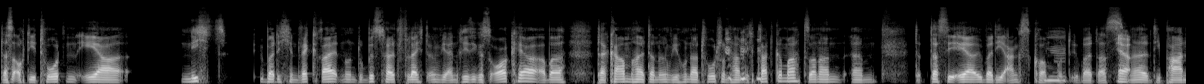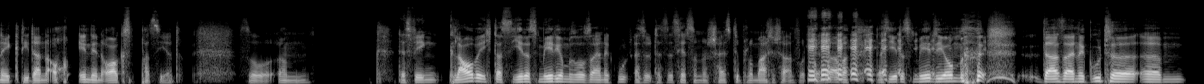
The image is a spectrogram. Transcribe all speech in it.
dass auch die Toten eher nicht über dich hinwegreiten und du bist halt vielleicht irgendwie ein riesiges Ork her, aber da kamen halt dann irgendwie 100 Tote und haben dich platt gemacht, sondern ähm, dass sie eher über die Angst kommen mhm. und über das, ja. ne, die Panik, die dann auch in den Orks passiert. So, ähm, Deswegen glaube ich, dass jedes Medium so seine gut, also das ist jetzt so eine scheiß diplomatische Antwort, aber dass jedes Medium da seine gute, ähm,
